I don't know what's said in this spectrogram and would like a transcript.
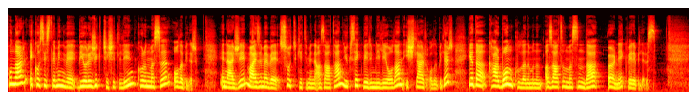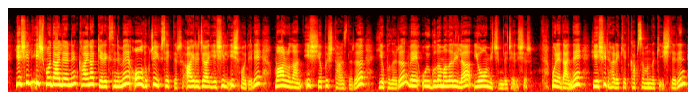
Bunlar ekosistemin ve biyolojik çeşitliliğin korunması olabilir. Enerji, malzeme ve su tüketimini azaltan yüksek verimliliği olan işler olabilir ya da karbon kullanımının azaltılmasını da örnek verebiliriz. Yeşil iş modellerinin kaynak gereksinimi oldukça yüksektir. Ayrıca yeşil iş modeli var olan iş yapış tarzları, yapıları ve uygulamalarıyla yoğun biçimde çelişir. Bu nedenle yeşil hareket kapsamındaki işlerin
